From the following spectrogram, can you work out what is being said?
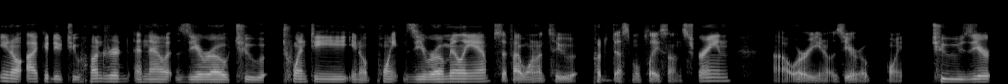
you know, I could do 200 and now it's zero to 20, you know, 0.0 milliamps if I wanted to put a decimal place on screen uh, or, you know, 0 0.20,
